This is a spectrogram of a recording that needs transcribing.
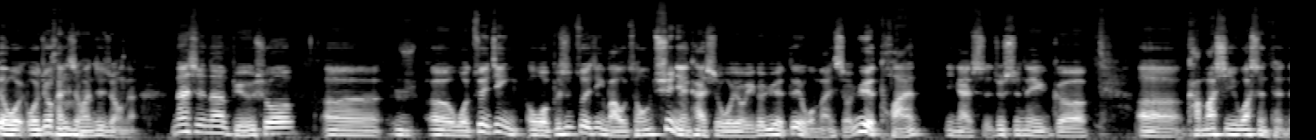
对我我就很喜欢这种的。但是呢，比如说，呃如呃，我最近我不是最近吧，我从去年开始，我有一个乐队，我蛮喜欢，乐团应该是就是那个呃卡马西 Washington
